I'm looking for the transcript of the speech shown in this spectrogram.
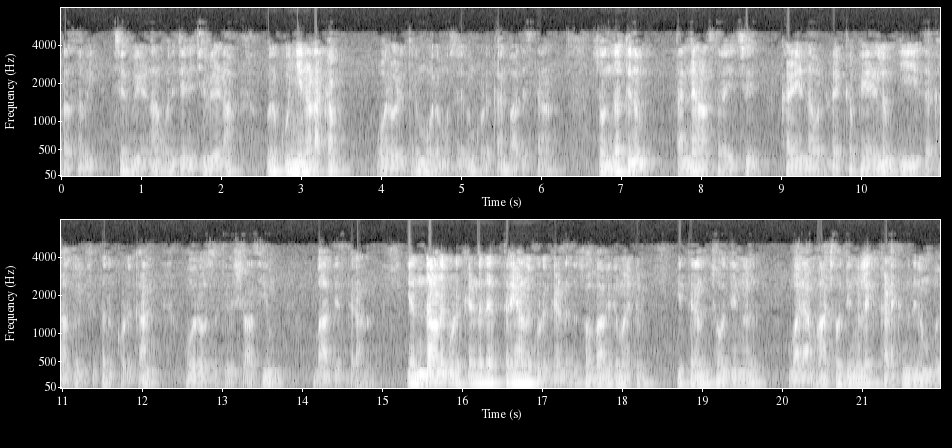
പ്രസവിച്ച് വീണ ഒരു ജനിച്ചു വീണ ഒരു കുഞ്ഞിനടക്കം ഓരോരുത്തരും ഓരോ മുസ്ലിമും കൊടുക്കാൻ ബാധ്യസ്ഥരാണ്. സ്വന്തത്തിനും തന്നെ ആശ്രയിച്ച് കഴിയുന്നവരുടെയൊക്കെ പേരിലും ഈ ജക്കാത്തുൽ ഫിത്തർ കൊടുക്കാൻ ഓരോ സത്യവിശ്വാസിയും ബാധ്യസ്ഥരാണ്. എന്താണ് കൊടുക്കേണ്ടത്? എത്രയാണ് കൊടുക്കേണ്ടത്? സ്വാഭാവികമായിട്ടും ഇത്തരം ചോദ്യങ്ങൾ വരാം. ആ ചോദ്യങ്ങളിലേക്ക് കടക്കുന്നതിന് മുമ്പ്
